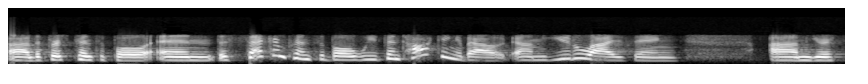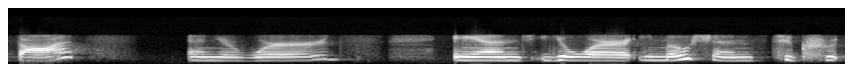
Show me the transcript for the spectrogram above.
Uh, the first principle. And the second principle we've been talking about um, utilizing um, your thoughts and your words and your emotions to cr-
